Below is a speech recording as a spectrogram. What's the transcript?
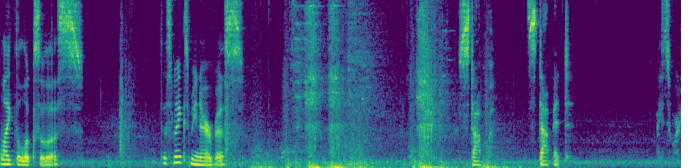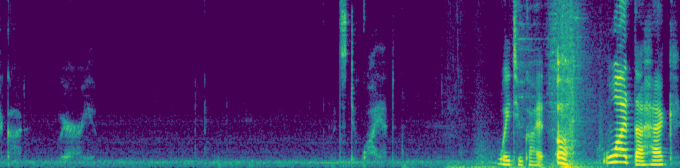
like the looks of this. This makes me nervous. Stop. Stop it. I swear to God. Where are you? It's too quiet. Way too quiet. Oh, What the heck?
